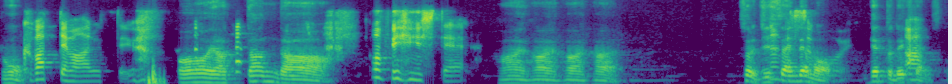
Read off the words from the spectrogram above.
配って回るっていう。ああ、やったんだ。コピーして。はいはいはいはい。それ実際にでもゲットできたんですか？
